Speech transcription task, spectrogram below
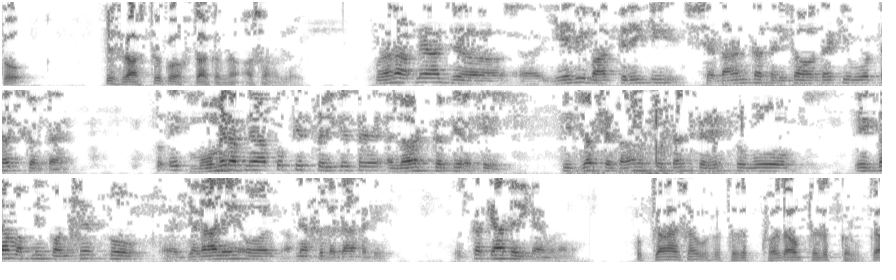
تو اس راستے کو اختیار کرنا آسان ہو جائے گا۔ مولانا، آپ نے آج یہ بھی بات کری کہ شیطان کا طریقہ ہوتا ہے کہ وہ ٹچ کرتا ہے۔ تو ایک مومن اپنے آپ کو کس طریقے سے الرٹ کر کے رکھے کہ جب شیطان اس کو ٹچ کرے، تو وہ ایک دم اپنی کانشیس کو جگا لے اور اپنے آپ کو بچا سکے۔ اس کا کیا طریقہ ہے مولانا؟ کیا ایسا تجک کروں کیا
